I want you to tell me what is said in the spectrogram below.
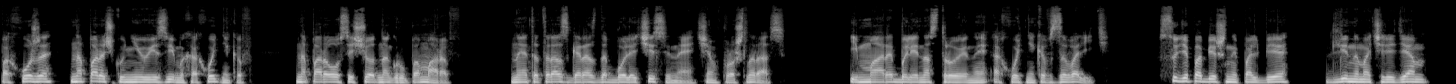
Похоже, на парочку неуязвимых охотников напоролась еще одна группа маров. На этот раз гораздо более численная, чем в прошлый раз. И мары были настроены охотников завалить. Судя по бешеной пальбе, длинным очередям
